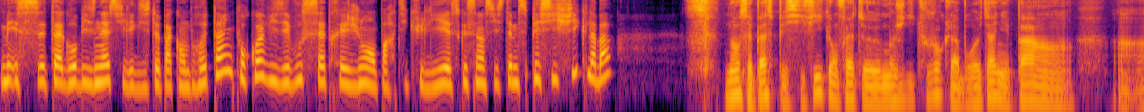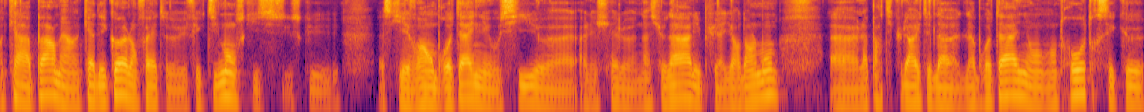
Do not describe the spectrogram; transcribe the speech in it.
Mais cet agrobusiness, il n'existe pas qu'en Bretagne. Pourquoi visez-vous cette région en particulier? Est-ce que c'est un système spécifique là-bas? Non, c'est pas spécifique. En fait, euh, moi je dis toujours que la Bretagne n'est pas un, un, cas à part, mais un cas d'école. En fait, euh, effectivement, ce qui, ce, qui, ce qui est vrai en Bretagne est aussi euh, à l'échelle nationale et puis ailleurs dans le monde. la particularité de la, de la Bretagne, entre autres, c'est que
